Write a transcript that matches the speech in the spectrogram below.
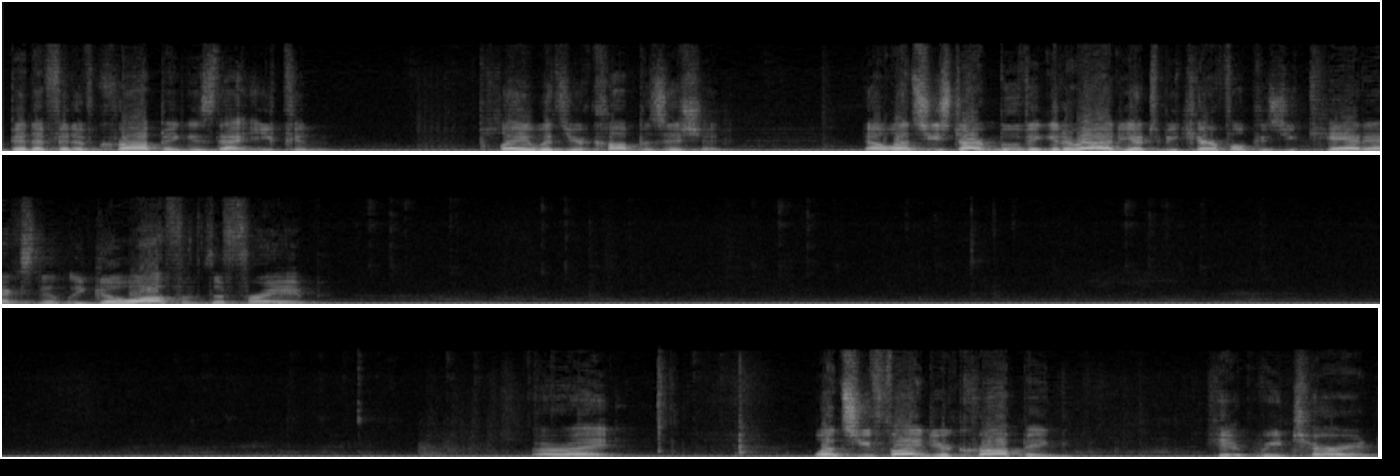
benefit of cropping is that you can play with your composition. Now, once you start moving it around, you have to be careful because you can accidentally go off of the frame. All right. Once you find your cropping, hit return.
